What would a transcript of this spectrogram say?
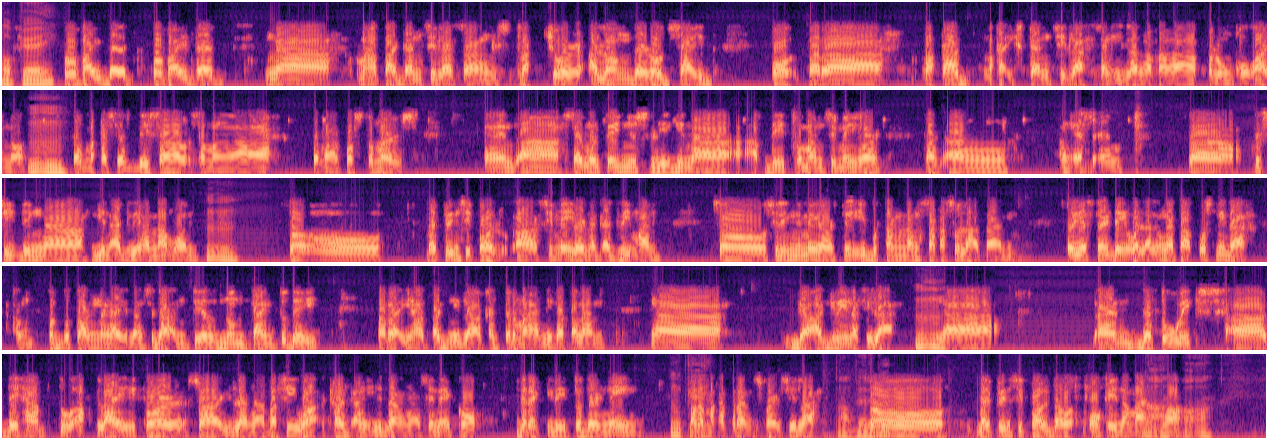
Okay. provided provided nga mahatagan sila sa structure along the roadside po para maka maka-extend sila sa ilang mga pulungkuan no Mm. kag makaserbi sa sa mga sa mga customers and uh, simultaneously gina-update ko man si mayor kag ang ang SM sa proceeding nga gina-agreehan namon Mm. So, by principle, uh, si Mayor nag-agree man. So, siling ni Mayor, so ibutang lang sa kasulatan. So, yesterday, wala lang natapos nila. Ang pagbutang na ngayon lang sila until noon time today para ihatag nila, kag pirmahan nila tanan nga ga-agree na sila. Mm-mm. Na, and the two weeks, uh, they have to apply for sa ilang uh, basiwa kag ang ilang uh, Seneco directly to their name Okay. para makatransfer sila. Ah, very So, good. by principle daw, okay naman, Oo, no? oo.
